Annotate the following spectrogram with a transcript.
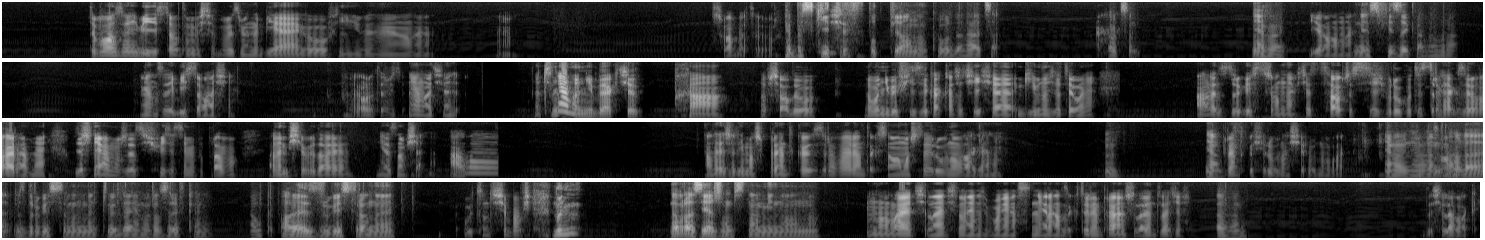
To było zajebiste, bo tam jeszcze były zmiany biegów, niby, ale... Nie. Słabe to było. Bez Się- pod pioną, kurde, lecę. Koksem. Nie wiem, jak I one. to nie jest fizyka, dobra. Nie no, zajebiste właśnie. Ale też, nie no, cię... Znaczy nie no, niby jak cię pcha do przodu, no bo niby fizyka każe ci się giwnąć do tyłu, nie? Ale z drugiej strony, jak cię cały czas jesteś w ruchu, to jest trochę jak z rowerem, nie? Chociaż nie wiem, może jacyś fizycy mnie poprawią, ale mi się wydaje, nie znam się, ale... Ale jeżeli masz prędkość z rowerem, tak samo masz tutaj równowagę, nie? Hmm. Nie wiem, Prędkość równa się równowaga. nie wiem, nie wiem, Co? ale z drugiej strony my tu dajemy rozrywkę, nie? Naukę. Ale z drugiej strony... Ucząc się bawić. No nie... Dobra, zjeżdżam z nami, no, no. No leć, leć, leć, bo ja sobie nie radzę. Którym prawym czy lewym lecisz? Pewien. Coś lewak.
